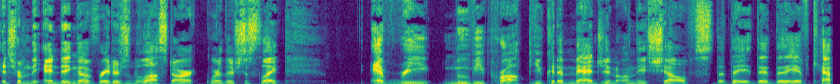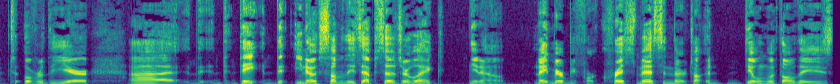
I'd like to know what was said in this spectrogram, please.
it's from the ending of Raiders of the Lost Ark, where there's just like every movie prop you could imagine on these shelves that they that they have kept over the year. Uh, they, they you know some of these episodes are like you know Nightmare Before Christmas, and they're ta- dealing with all these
